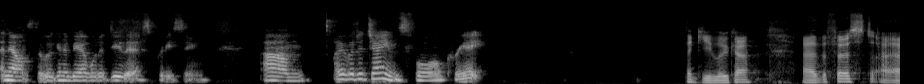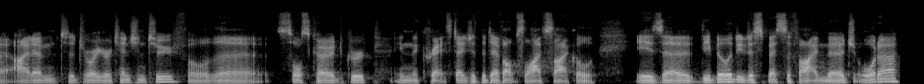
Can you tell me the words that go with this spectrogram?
announce that we're going to be able to do this pretty soon. Um, over to James for Create. Thank you, Luca. Uh, the first uh, item to draw your attention to for the source code group in the create stage of the DevOps lifecycle is uh, the ability to specify merge order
